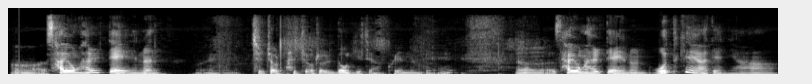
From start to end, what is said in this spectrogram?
어, 사용할 때에는 7절, 8절을 넘기지 않고 했는데 어, 사용할 때에는 어떻게 해야 되냐?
